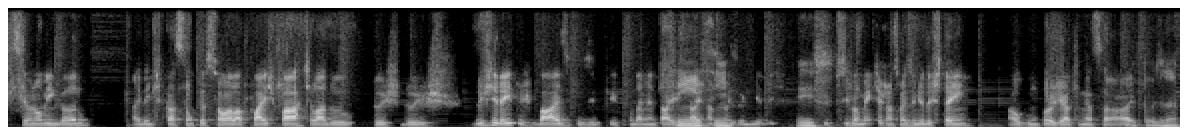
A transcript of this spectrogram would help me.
Se eu não me engano, a identificação pessoal ela faz parte lá do, dos, dos, dos, direitos básicos e fundamentais sim, das sim. Nações Unidas. Isso. E possivelmente as Nações Unidas têm algum projeto nessa área. Pois é.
